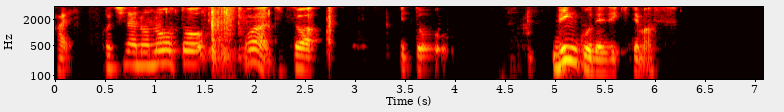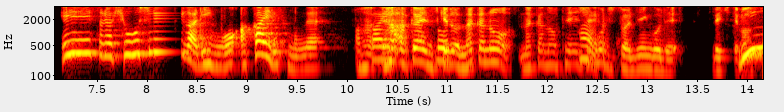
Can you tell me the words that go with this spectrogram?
はい。こちらのノートは、実は、えっと、リンゴでできてます。えー、それは表紙がリンゴ？赤いですもんね。赤い赤いんですけど、中の中のページも実はリンゴでできてます。リン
